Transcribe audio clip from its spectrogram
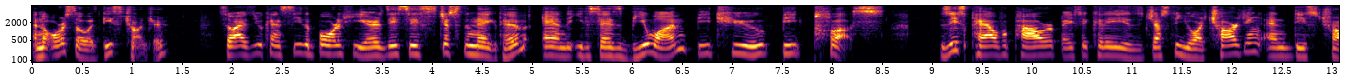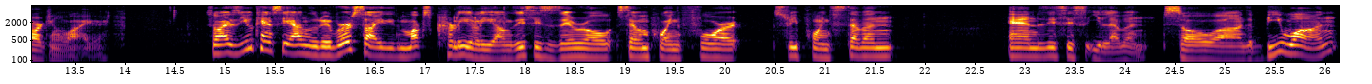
and also a discharger. So as you can see the board here, this is just the negative and it says B1, B2, B plus. This pair of power basically is just your charging and discharging wire. So as you can see on the reverse side, it marks clearly on this is 0, 7.4, 3.7, and this is 11. So uh, the B1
